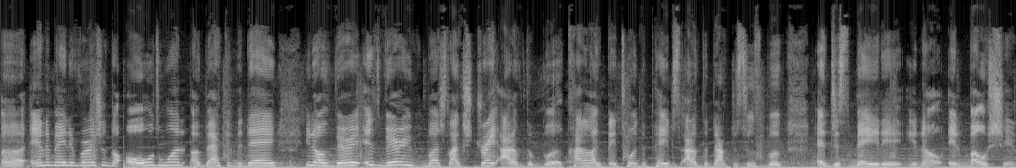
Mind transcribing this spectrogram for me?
uh, animated version, the old one uh, back in the day, you know, very it's very much like straight out of the book, kind of like they tore the pages out of the Dr. Seuss book and just made it, you know, in motion.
